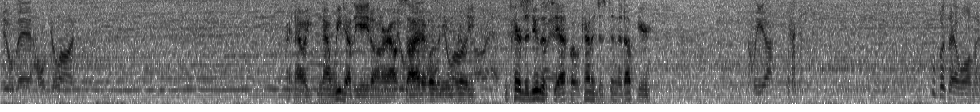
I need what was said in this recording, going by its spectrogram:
Still there, hold your line. Right now, we, now we got the eight on our outside. I wasn't even really prepared to do this yet, but we kind of just ended up here. Clear. Who put that woman?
